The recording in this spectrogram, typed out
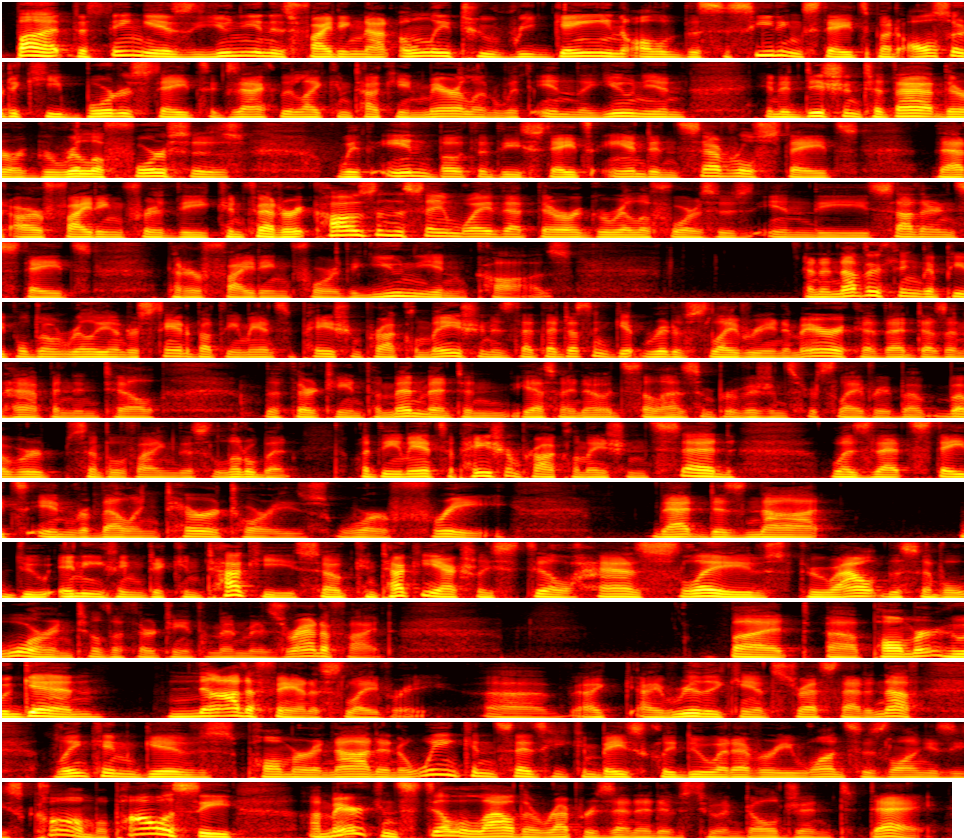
But the thing is, the Union is fighting not only to regain all of the seceding states, but also to keep border states exactly like Kentucky and Maryland within the Union. In addition to that, there are guerrilla forces within both of these states and in several states that are fighting for the Confederate cause in the same way that there are guerrilla forces in the southern states that are fighting for the Union cause. And another thing that people don't really understand about the Emancipation Proclamation is that that doesn't get rid of slavery in America. That doesn't happen until the 13th Amendment. And yes, I know it still has some provisions for slavery, but, but we're simplifying this a little bit. What the Emancipation Proclamation said was that states in rebelling territories were free. That does not do anything to Kentucky. So Kentucky actually still has slaves throughout the Civil War until the 13th Amendment is ratified. But uh, Palmer, who again, not a fan of slavery, uh, I, I really can't stress that enough. Lincoln gives Palmer a nod and a wink and says he can basically do whatever he wants as long as he's calm. A policy Americans still allow their representatives to indulge in today.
